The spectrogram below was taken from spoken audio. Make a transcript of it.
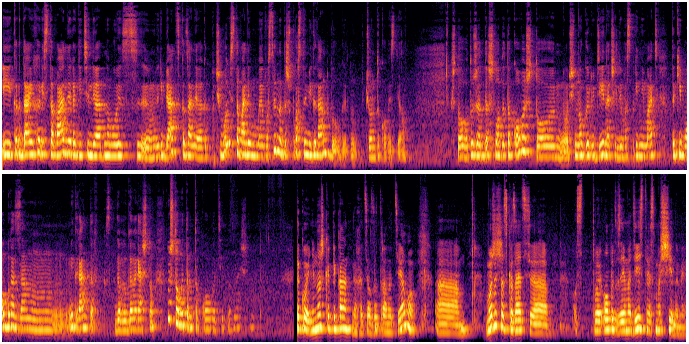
И когда их арестовали, родители одного из э, ребят сказали, почему арестовали моего сына, это же просто мигрант был. Говорит, ну, что он такого сделал? Что вот уже дошло до такого, что очень много людей начали воспринимать таким образом мигрантов, говоря, что ну что в этом такого, типа, знаешь. Такой немножко пикантный хотел затронуть тему. А, можешь рассказать а, твой опыт взаимодействия с мужчинами?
